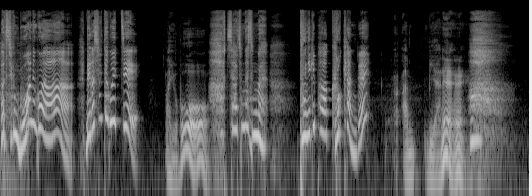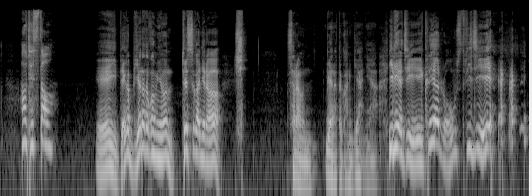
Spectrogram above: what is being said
아 지금 뭐 하는 거야? 내가 싫다고 했지? 아 여보, 아 짜증나 정말. 분위기 파악 그렇게 안 돼? 아 미안해. 아 됐어. 에이, 내가 미안하다고 하면 됐어가 아니라 쉿. 사랑은 미안하다고 하는 게 아니야. 이래야지. 그래야 love story지.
